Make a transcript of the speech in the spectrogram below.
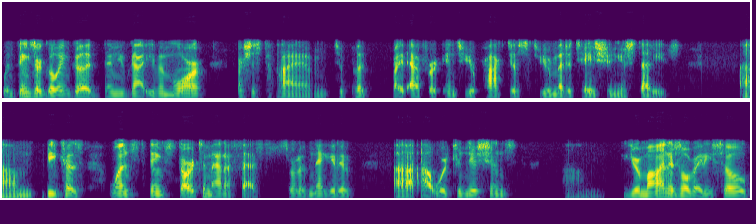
when things are going good, then you've got even more precious time to put right effort into your practice, your meditation, your studies. Um, because once things start to manifest, sort of negative uh, outward conditions, um, your mind is already so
